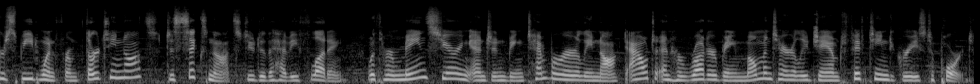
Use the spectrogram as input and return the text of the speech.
Her speed went from 13 knots to 6 knots due to the heavy flooding, with her main steering engine being temporarily knocked out and her rudder being momentarily jammed 15 degrees to port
